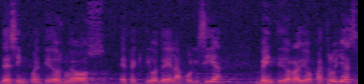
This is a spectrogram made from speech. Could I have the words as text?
de 52 nuevos efectivos de la policía, 22 radiopatrullas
